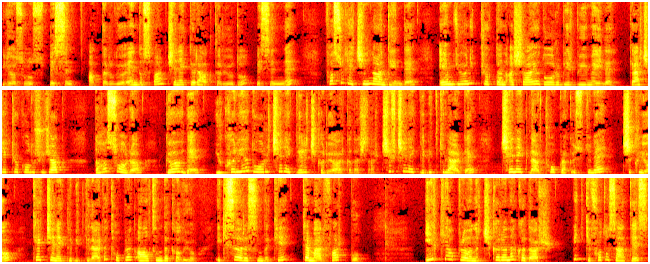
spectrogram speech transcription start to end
biliyorsunuz besin aktarılıyor. Endosperm çeneklere aktarıyordu besinini. Fasulye çimlendiğinde embriyonik kökten aşağıya doğru bir büyümeyle gerçek kök oluşacak. Daha sonra gövde yukarıya doğru çenekleri çıkarıyor arkadaşlar. Çift çenekli bitkilerde çenekler toprak üstüne çıkıyor. Tek çenekli bitkilerde toprak altında kalıyor. İkisi arasındaki temel fark bu. İlk yaprağını çıkarana kadar bitki fotosentez,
